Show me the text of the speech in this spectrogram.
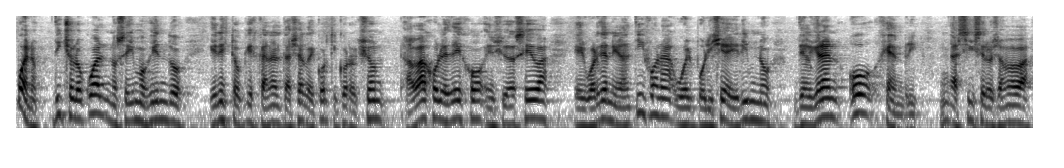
Bueno, dicho lo cual, nos seguimos viendo en esto que es Canal Taller de Corte y Corrección. Abajo les dejo en Ciudad Seba el Guardián y la Antífona o el Policía y el Himno del Gran O. Henry. Así se lo llamaba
